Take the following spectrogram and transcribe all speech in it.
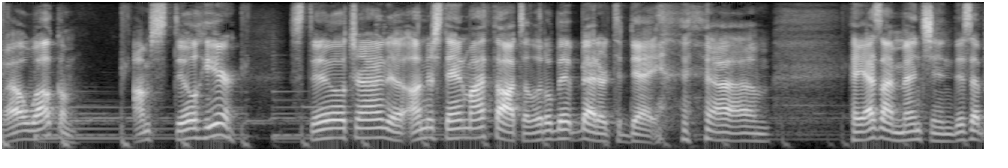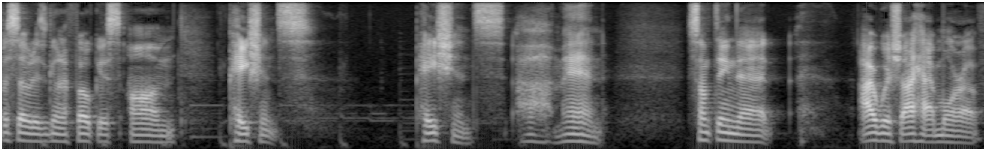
Well, welcome. I'm still here, still trying to understand my thoughts a little bit better today. um, Hey, as I mentioned, this episode is going to focus on patience. Patience. Oh, man. Something that I wish I had more of.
